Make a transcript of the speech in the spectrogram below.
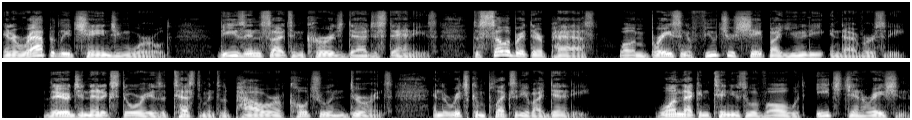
In a rapidly changing world, these insights encourage Dagestanis to celebrate their past while embracing a future shaped by unity and diversity. Their genetic story is a testament to the power of cultural endurance and the rich complexity of identity, one that continues to evolve with each generation.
